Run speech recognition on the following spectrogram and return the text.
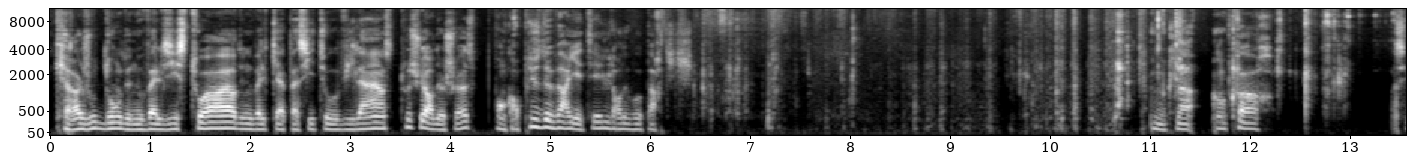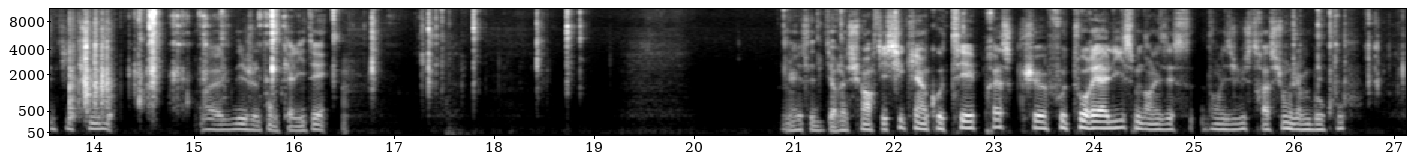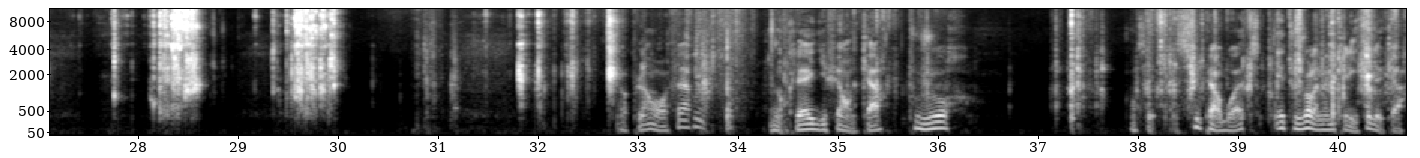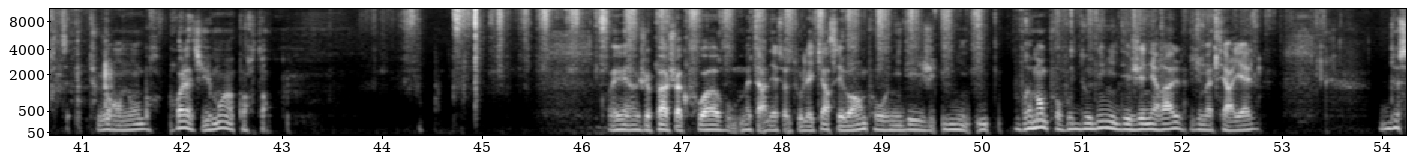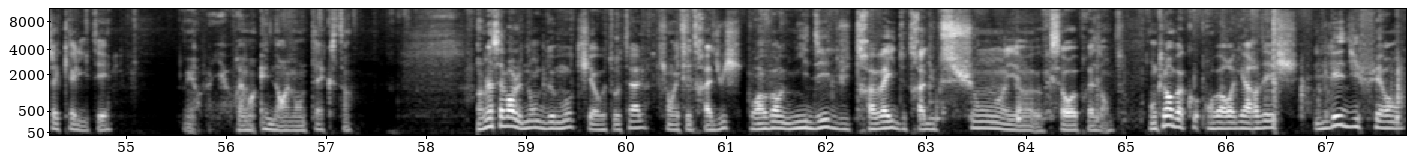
Qui rajoute donc de nouvelles histoires, de nouvelles capacités aux vilains, tout ce genre de choses, pour encore plus de variété lors de vos parties. Donc là, encore ces petits tubes avec des jetons de qualité. Et cette direction artistique, il y a un côté presque photoréalisme dans les, dans les illustrations que j'aime beaucoup. Hop là, on referme. Donc là, a différentes cartes, toujours dans ces super boîtes, et toujours la même qualité de cartes, toujours en nombre relativement important. Vous voyez, je ne vais pas à chaque fois vous m'attarder sur tous les cartes, c'est vraiment pour une idée, vraiment pour vous donner une idée générale du matériel, de sa qualité. Mais enfin, il y a vraiment énormément de texte. Hein. On va savoir le nombre de mots qu'il y a au total qui ont été traduits pour avoir une idée du travail de traduction et, euh, que ça représente. Donc là, on va, on regarder les différents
